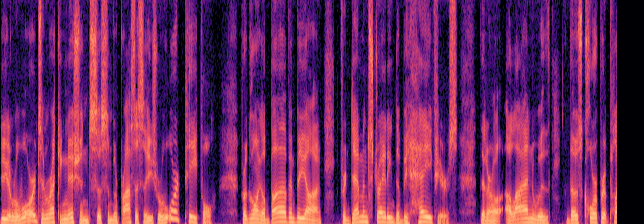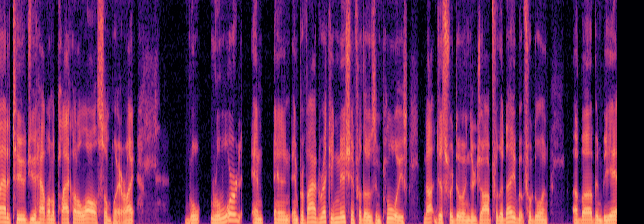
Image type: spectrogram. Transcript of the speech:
do your rewards and recognition systems or processes reward people for going above and beyond, for demonstrating the behaviors that are aligned with those corporate platitudes you have on a plaque on a wall somewhere, right? Re- reward and, and, and provide recognition for those employees, not just for doing their job for the day, but for going above and be,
